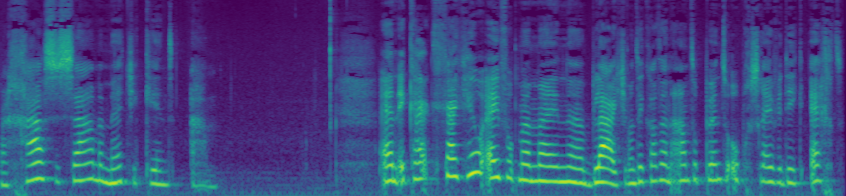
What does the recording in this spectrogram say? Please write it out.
Maar ga ze samen met je kind aan. En ik kijk, kijk heel even op mijn, mijn uh, blaadje, want ik had een aantal punten opgeschreven die ik echt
